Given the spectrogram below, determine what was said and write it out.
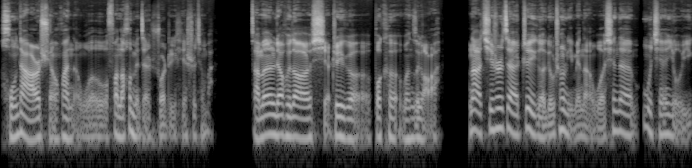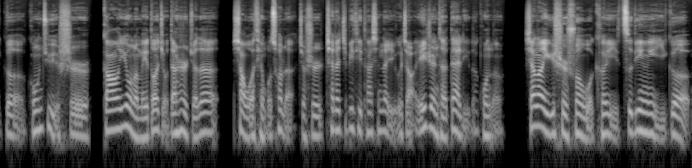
宏大而玄幻的，我我放到后面再说这些事情吧。咱们聊回到写这个博客文字稿啊，那其实在这个流程里面呢，我现在目前有一个工具是刚用了没多久，但是觉得效果挺不错的，就是 ChatGPT 它现在有个叫 Agent 代理的功能，相当于是说我可以自定义一个。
